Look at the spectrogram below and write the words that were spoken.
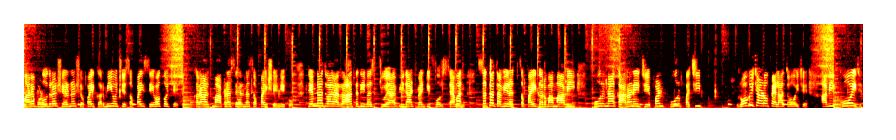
મારા વડોદરા શહેરના સફાઈ કર્મીઓ છે સફાઈ સેવકો છે ખરા અર્થમાં આપણા શહેરના સફાઈ સૈનિકો તેમના દ્વારા રાત દિવસ જોયા વિના ટ્વેન્ટી ફોર સેવન સતત અવિરત સફાઈ કરવામાં આવી. પૂરના કારણે જે પણ પૂર પછી રોગચાળો ફેલાતો હોય છે આવી કોઈ જ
